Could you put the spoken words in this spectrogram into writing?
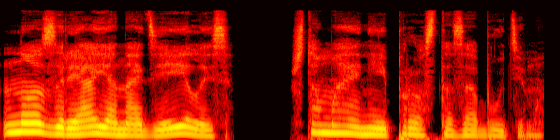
Но зря я надеялась, что мы о ней просто забудем.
